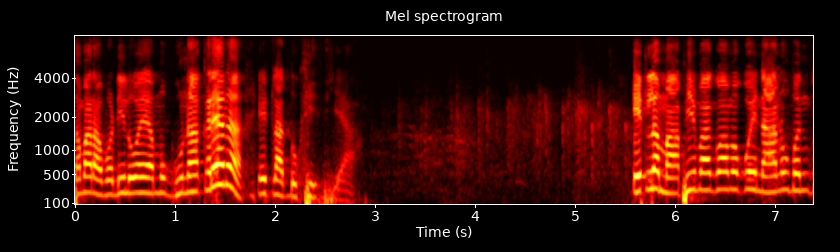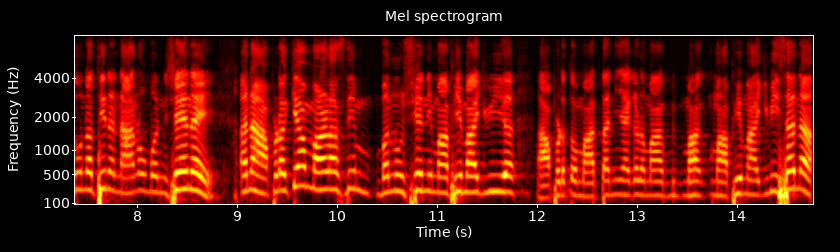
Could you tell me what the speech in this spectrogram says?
તમારા વડીલોએ અમુક ગુના કર્યા ને, એટલા દુઃખી થયા. એટલે માફી માગવામાં કોઈ નાનું બનતું નથી ને નાનું બનશે નહીં. અને આપણે કેમ માણસની મનુષ્યની માફી માગવી? આપણે તો માતાની આગળ માફી માગવી છે ને.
